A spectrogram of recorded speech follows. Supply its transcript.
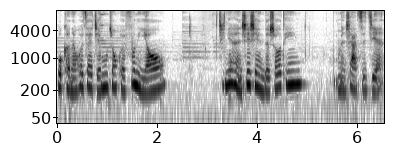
我可能会在节目中回复你哦。今天很谢谢你的收听，我们下次见。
